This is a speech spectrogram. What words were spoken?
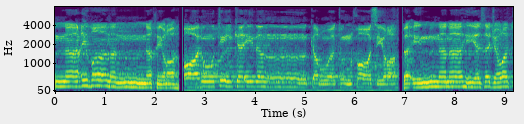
كنا عظاما نخرة. قالوا تلك إذا كروة خاسرة. فإنما هي زجرة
